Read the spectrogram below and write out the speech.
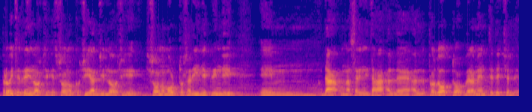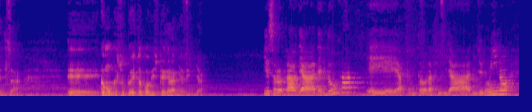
Però i terreni nostri che sono così argillosi sono molto salini e quindi ehm, dà una salinità al, al prodotto veramente d'eccellenza. Eh, comunque su questo poi vi spiegherà mia figlia. Io sono Claudia Del Duca e appunto la figlia di Genuino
